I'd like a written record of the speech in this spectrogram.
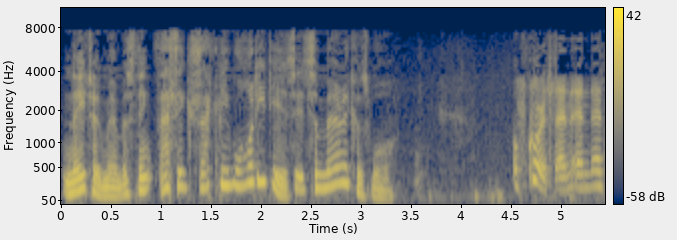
NATO members think that's exactly what it is. It's America's war. Of course, and, and that,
